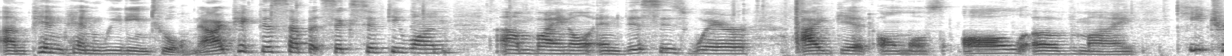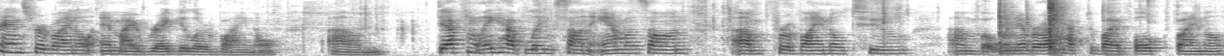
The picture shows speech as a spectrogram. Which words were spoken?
um, pin weeding tool. Now I picked this up at 651 um, vinyl and this is where I get almost all of my heat transfer vinyl and my regular vinyl. Um, definitely have links on Amazon um, for vinyl too, um, but whenever I have to buy bulk vinyl,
